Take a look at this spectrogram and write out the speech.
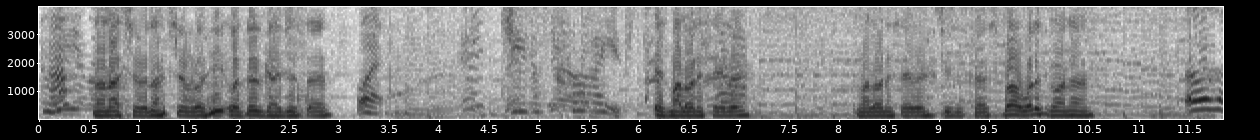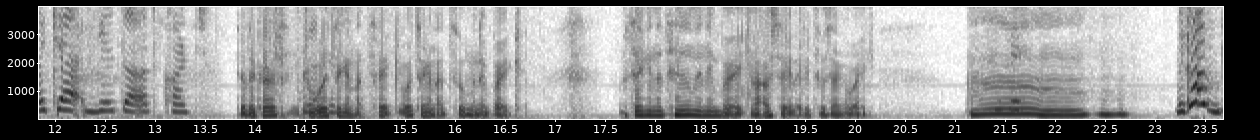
Please. No, not true, not true. What, he, what this guy just said What? Jesus Christ. is my Lord and Savior my Lord and Savior, Jesus Christ. Bro, what is going on? Oh, I can't get the card. Did The other cards? Yeah, we're taking a take. We're taking a two minute break. We're taking a two minute break. No, I would say like a two second break. Okay. Um, we got.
